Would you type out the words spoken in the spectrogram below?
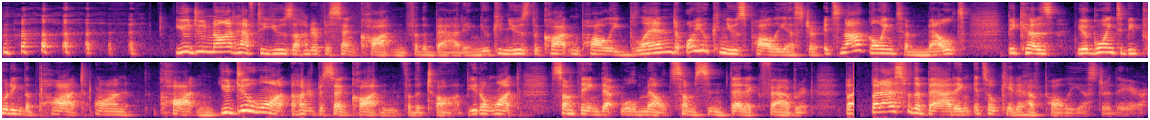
you do not have to use 100% cotton for the batting. You can use the cotton poly blend or you can use polyester. It's not going to melt because you're going to be putting the pot on cotton. You do want 100% cotton for the top. You don't want something that will melt, some synthetic fabric. But, but as for the batting, it's okay to have polyester there.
